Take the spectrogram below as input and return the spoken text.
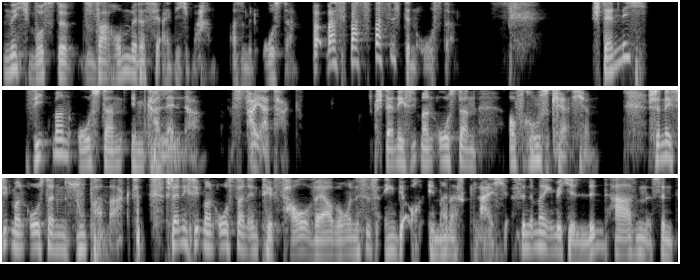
nicht wusste, warum wir das hier eigentlich machen. Also mit Ostern. Was, was, was ist denn Ostern? Ständig sieht man Ostern im Kalender als Feiertag. Ständig sieht man Ostern auf Grußkärtchen. Ständig sieht man Ostern im Supermarkt. Ständig sieht man Ostern in TV-Werbung und es ist irgendwie auch immer das Gleiche. Es sind immer irgendwelche Lindhasen, es sind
